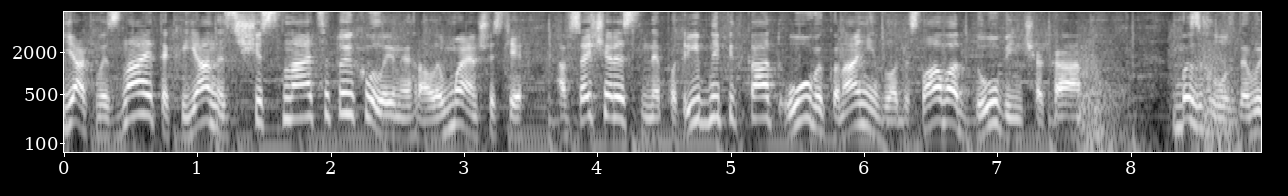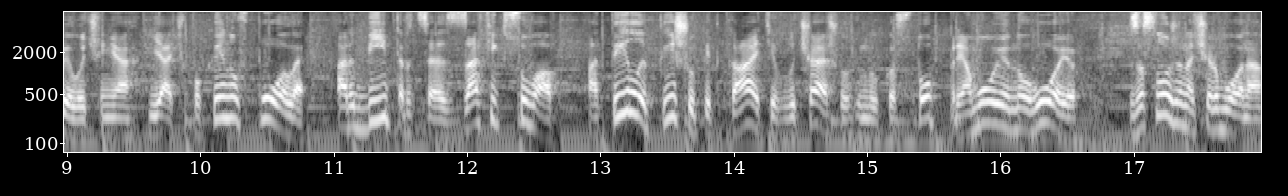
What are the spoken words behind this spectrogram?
Як ви знаєте, кияни з 16-ї хвилини грали в меншості, а все через непотрібний підкат у виконанні Владислава Дубінчака. Безглузде вилучення. М'яч покинув поле. Арбітр це зафіксував. А ти летиш у підкаті, влучаєш у гнилкостоп прямою ногою. Заслужена червона.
